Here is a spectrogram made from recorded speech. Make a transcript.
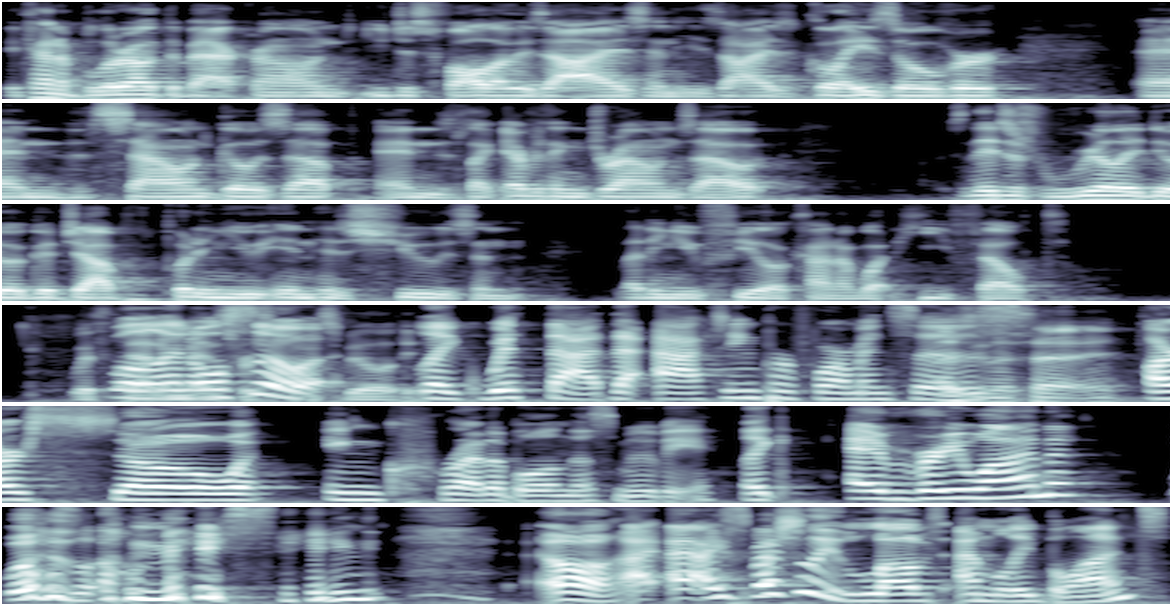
They kind of blur out the background. You just follow his eyes, and his eyes glaze over, and the sound goes up, and it's like everything drowns out. So they just really do a good job of putting you in his shoes and letting you feel kind of what he felt with Well, that and also, like with that, the acting performances I was gonna say. are so incredible in this movie. Like everyone was amazing. Oh, I, I especially loved Emily Blunt.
